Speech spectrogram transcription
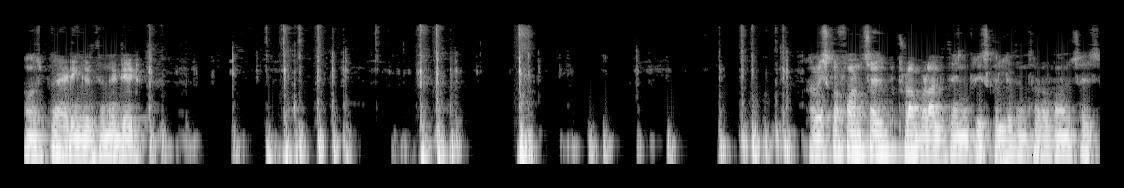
हम उस पर हेडिंग करते हैं डेट हम इसका फॉन्ट साइज़ थोड़ा बढ़ा लेते हैं इंक्रीज कर लेते हैं थोड़ा फॉन्ट साइज़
